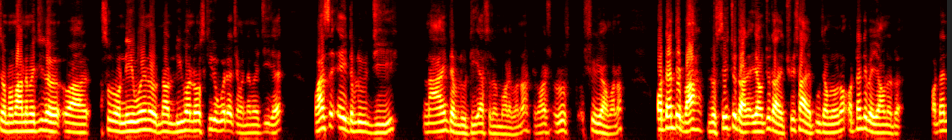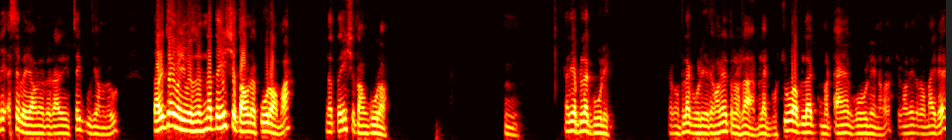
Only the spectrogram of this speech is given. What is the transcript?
ကျွန်တော်ဗမာနာမည်ကြီးလို့ဟိုအဆိုတော်နေဝင်းလို့နောက်လီဝန်ဒေါစကီလို့ဝတ်တဲ့အချိန်မှာနာမည်ကြီးတယ် 168WG 9WDF ဆိုတဲ့ model ပေါ့နော်ဒီကောင်ရွှေ့ရအောင်ပါနော် authentic ပါလို့စေးကျွတ်တာလည်းအယောင်ကျွတ်တာလည်းချွေးစားရပူကြမလို့နော် authentic ပဲရောင်းတဲ့အတွက် authentic အစ်စ်ပဲရောင်းတဲ့အတွက်ဒါတွေစိတ်ပူကြမလို့ဒါလေးကြောက်မှယူမယ်ဆို2သိန်း8000နဲ့9000ပါ2သိန်း8000 9000อืมဒါလေး black gold လေးဒါကောင် black gold လေးဒါကောင်လေးတော်တော်လှတယ် black gold ကျိုးက black မတိုင်း gold လေးနော်ဒီကောင်လေးတော်တော်မိုက်တယ်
